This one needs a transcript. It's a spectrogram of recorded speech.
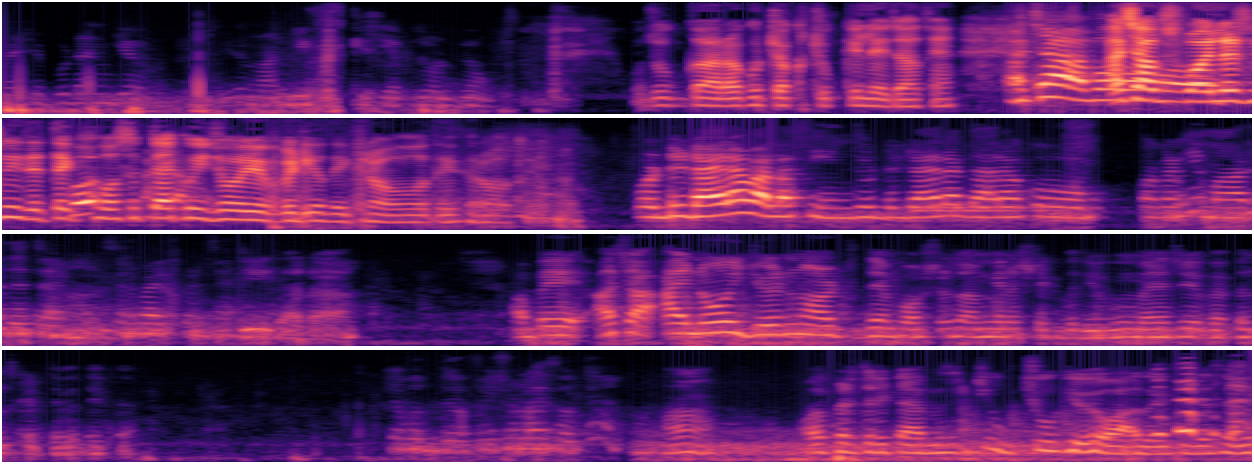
मैं शिपुडन के सीज़न वन की किसी एपिसोड पे हूँ वो जो गारा को चक चुक के ले जाते हैं। अच्छा वो अच्छा अब स्पॉयलर्स नहीं देते हो सकता है अच्छा। कोई जो ये वीडियो देख रहा हो वो देख रहा हो तो। वो डिडायरा वाला सीन जो डिडायरा गारा को पकड़ के मार देता है सरवाइव करते हैं। जी दादा अबे अच्छा I know you are not the impostor so I am gonna stick with you मैंने तुझे वेपन्स करते हुए देखा है। क्या वो विजुअलाइज होता हाँ? और फिर तेरी टैब में से चू चू की आवाज़ आई थी जैसे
